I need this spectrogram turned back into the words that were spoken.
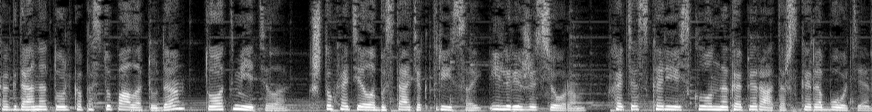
Когда она только поступала туда, то отметила, что хотела бы стать актрисой или режиссером, хотя скорее склонна к операторской работе.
